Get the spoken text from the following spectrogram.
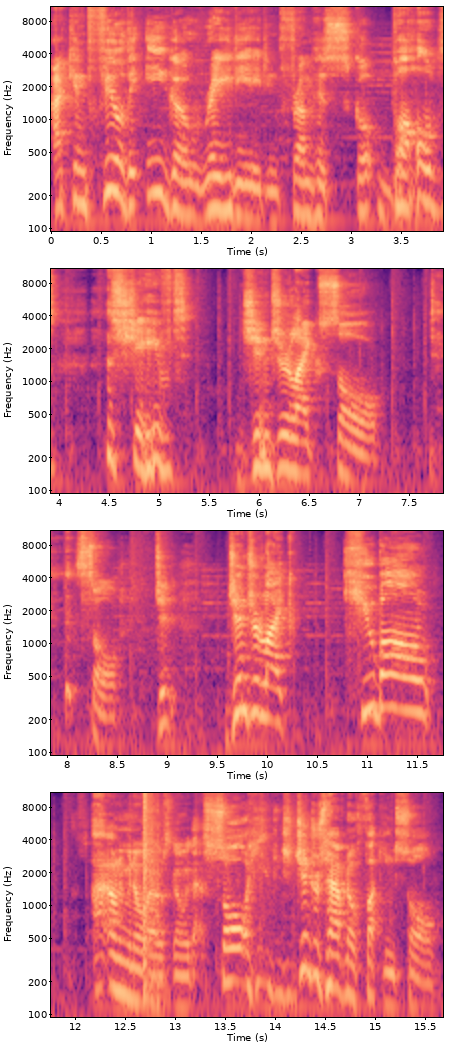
I can feel the ego radiating from his skull, bald, shaved, ginger-like soul. Soul. Gin- ginger-like cue ball. I don't even know where I was going with that. Soul. He, gingers have no fucking soul.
